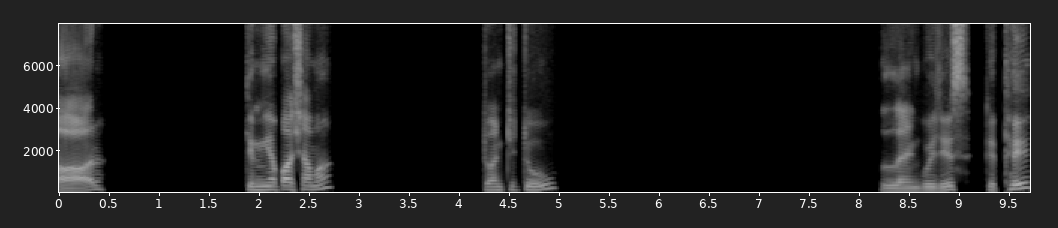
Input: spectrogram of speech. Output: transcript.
आर ਕਿੰਨੀਆਂ ਭਾਸ਼ਾਵਾਂ 22 languages ਕਿੱਥੇ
